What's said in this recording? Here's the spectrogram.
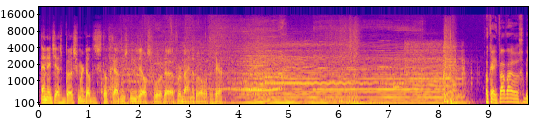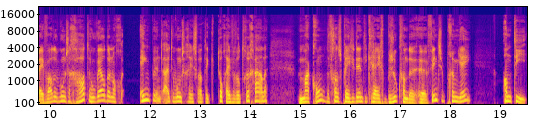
NHS-bus. Maar dat, is, dat gaat misschien zelfs voor, voor bijna wel wat te ver. Oké, waar waren we gebleven? We hadden woensdag gehad, hoewel er nog één punt uit de woensdag is wat ik toch even wil terughalen. Macron, de Franse president, die kreeg bezoek van de uh, Finse premier. Anti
